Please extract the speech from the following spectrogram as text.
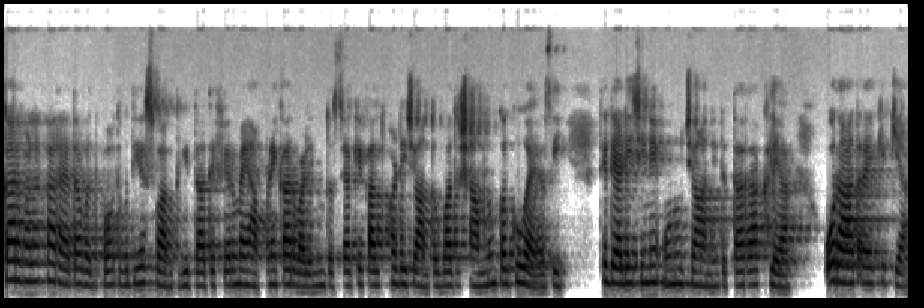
ਘਰ ਵਾਲਾ ਘਰ ਆਇਆ ਤਾਂ ਬਹੁਤ ਵਧੀਆ ਸਵਾਗਤ ਕੀਤਾ ਤੇ ਫਿਰ ਮੈਂ ਆਪਣੇ ਘਰ ਵਾਲੇ ਨੂੰ ਦੱਸਿਆ ਕਿ ਕੱਲ ਤੁਹਾਡੇ ਜਾਣ ਤੋਂ ਬਾਅਦ ਸ਼ਾਮ ਨੂੰ ਗੱਗੂ ਆਇਆ ਸੀ ਤੇ ਡੈਡੀ ਜੀ ਨੇ ਉਹਨੂੰ ਜਾਣ ਨਹੀਂ ਦਿੱਤਾ, ਰੱਖ ਲਿਆ। ਉਹ ਰਾਤ ਰਹਿ ਕੇ ਗਿਆ।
